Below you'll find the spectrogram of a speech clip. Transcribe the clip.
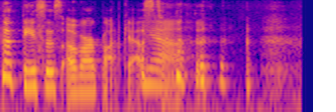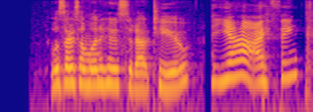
the thesis of our podcast. Yeah. Was there someone who stood out to you? Yeah, I think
